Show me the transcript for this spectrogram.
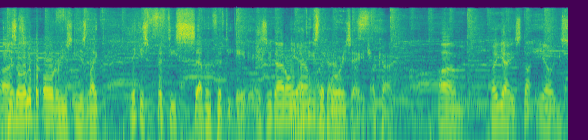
Uh, He's a little bit older. He's he's like think he's 57, 58 ish. Is he that old? Yeah, I think he's like Rory's age. Okay. Um, but yeah, he's not. You know, he's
